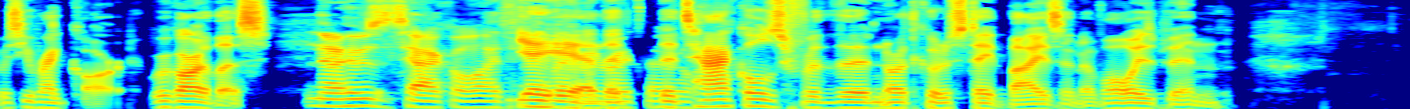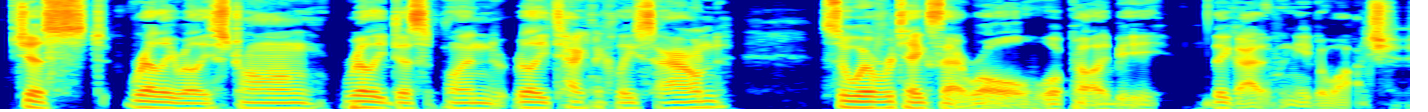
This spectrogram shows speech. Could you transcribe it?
Or was he right guard? Regardless. No, he was a tackle. I think yeah, yeah. The, right tackle. the tackles for the North Dakota State Bison have always been just really, really strong, really disciplined, really technically sound. So whoever takes that role will probably be the guy that we need to watch.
